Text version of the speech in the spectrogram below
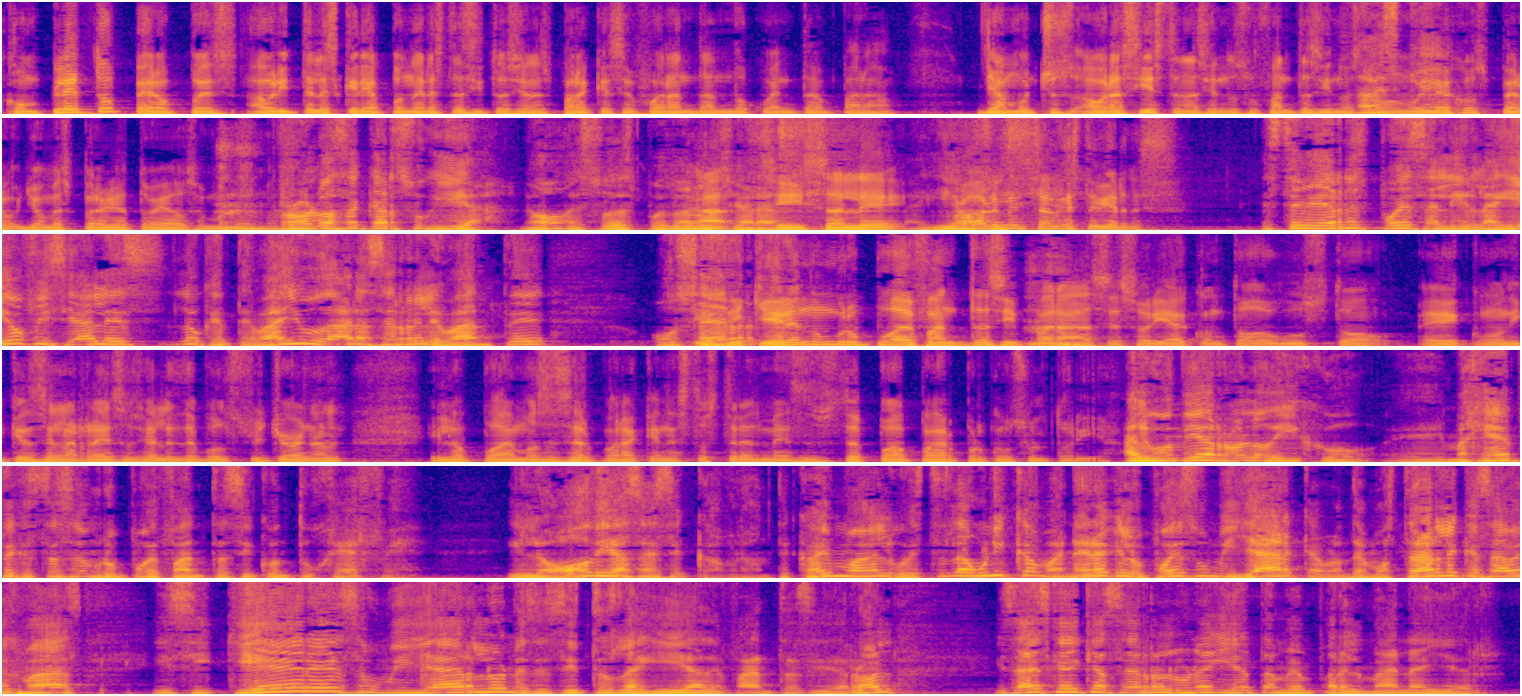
completo, pero pues ahorita les quería poner estas situaciones para que se fueran dando cuenta para... Ya muchos ahora sí están haciendo su fantasy, no ¿Sabes estamos muy qué? lejos, pero yo me esperaría todavía dos semanas más. Rol va a sacar su guía, ¿no? Eso después lo Ah, anunciarás. sí, sale. Probablemente oficial. salga este viernes. Este viernes puede salir. La guía oficial es lo que te va a ayudar a ser relevante o Y si ser. quieren un grupo de fantasy para asesoría, con todo gusto, eh, comuníquense en las redes sociales de Wall Street Journal y lo podemos hacer para que en estos tres meses usted pueda pagar por consultoría. Algún día Rol lo dijo. eh, imagínate que estás en un grupo de fantasy con tu jefe y lo odias a ese cabrón. Te cae mal, güey. Esta es la única manera que lo puedes humillar, cabrón. Demostrarle que sabes más. Y si quieres humillarlo, necesitas la guía de fantasy de Rol. Y sabes que hay que hacer, Rol, una guía también para el manager.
